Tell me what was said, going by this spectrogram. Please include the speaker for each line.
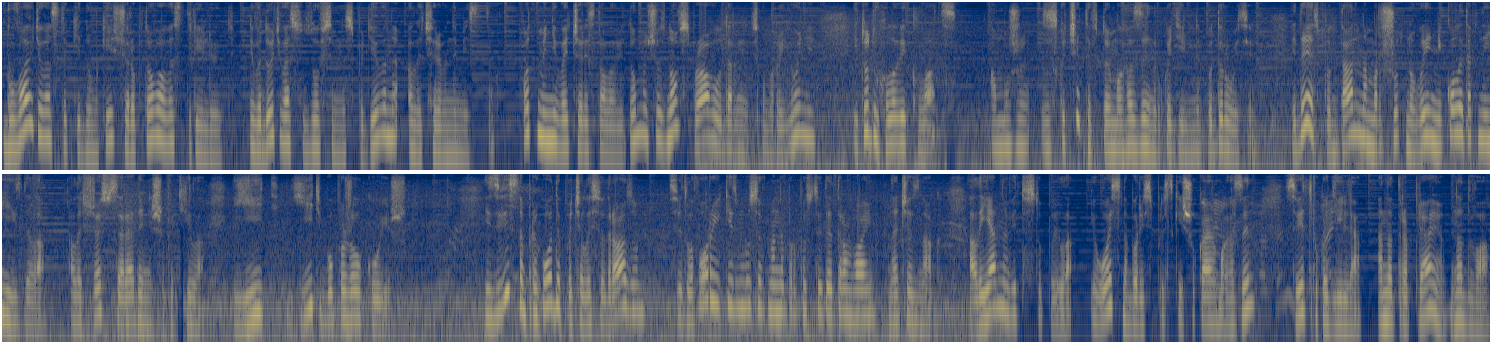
Speaker 1: Бувають у вас такі думки, що раптово вистрілюють і ведуть вас у зовсім несподіване, але чарівне місце. От мені ввечері стало відомо, що знов справа у Дарницькому районі, і тут в голові клац. А може, заскочити в той магазин рукодільний по дорозі? Ідея спонтанна, маршрут новий, ніколи так не їздила, але щось всередині шепотіла: їдь, їдь, бо пожалкуєш. І звісно, пригоди почались одразу. Світлофор, який змусив мене пропустити трамвай, наче знак. Але я не відступила. І ось на Бориспільській шукаю магазин світ рукоділля, а натрапляю на два.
